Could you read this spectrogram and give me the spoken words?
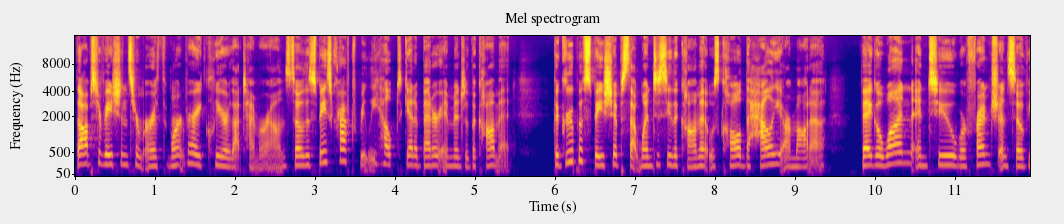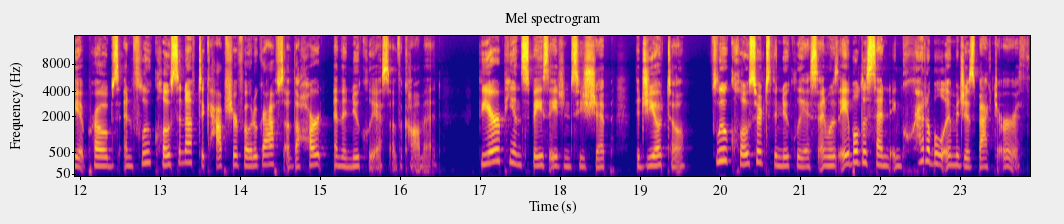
The observations from Earth weren't very clear that time around, so the spacecraft really helped get a better image of the comet. The group of spaceships that went to see the comet was called the Halley Armada. Vega 1 and 2 were French and Soviet probes and flew close enough to capture photographs of the heart and the nucleus of the comet. The European Space Agency ship, the Giotto, flew closer to the nucleus and was able to send incredible images back to Earth.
